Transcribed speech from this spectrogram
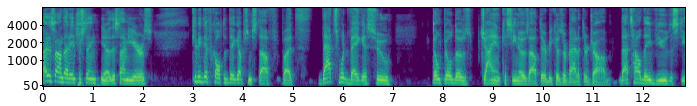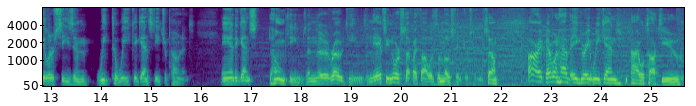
I just found that interesting. You know, this time of year is, can be difficult to dig up some stuff, but that's what Vegas, who don't build those giant casinos out there because they're bad at their job. That's how they view the Steelers season week to week against each opponent and against the home teams and the road teams and the AFC North stuff I thought was the most interesting. So, all right, everyone have a great weekend. I will talk to you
